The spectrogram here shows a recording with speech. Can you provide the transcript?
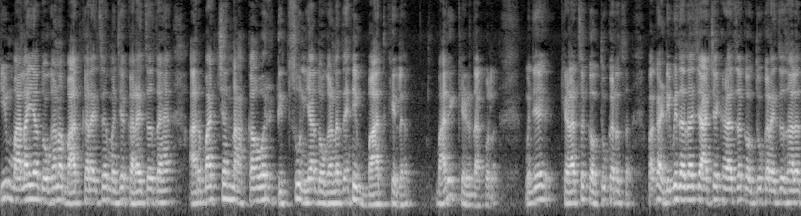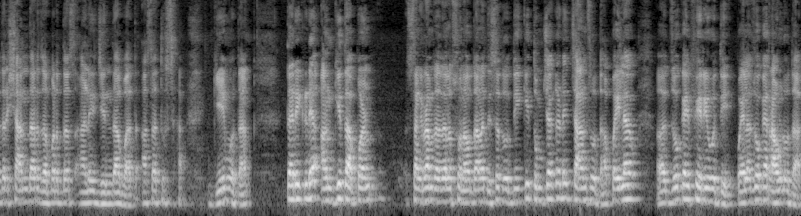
की मला या दोघांना बाद करायचं म्हणजे करायचंच आहे अरबाजच्या नाकावर टिचून या दोघांना त्यांनी बाद केलं. भारी खेळ दाखवला. म्हणजे खेळाचं कौतुक करायचं. बघा डी बी दादाच्या आजच्या खेळाचं कौतुक करायचं झालं तर शानदार जबरदस्त आणि जिंदाबाद असा तुझा गेम होता. तर इकडे अंकित आपण संग्राम दादाला सुनावताना दिसत होती की तुमच्याकडे चान्स होता. पहिला जो काही फेरी होती पहिला जो काही राऊंड होता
